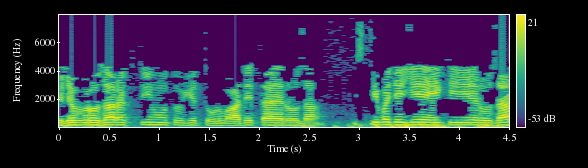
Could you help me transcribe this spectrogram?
جب روزہ رکھتی ہوں تو یہ توڑوا دیتا ہے روزہ۔ اس کی وجہ یہ ہے کہ یہ روزہ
